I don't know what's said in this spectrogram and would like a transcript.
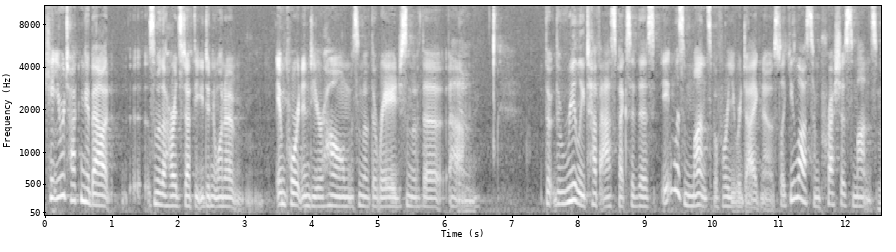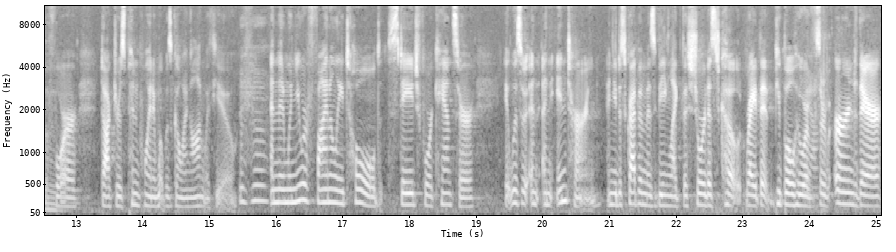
Kate, you were talking about uh, some of the hard stuff that you didn't want to import into your home, some of the rage, some of the, um, yeah. the, the, really tough aspects of this. It was months before you were diagnosed. Like you lost some precious months mm. before doctors pinpointed what was going on with you. Mm-hmm. And then when you were finally told stage four cancer, it was an, an, intern, and you describe him as being like the shortest coat, right? That people who have yeah. sort of earned their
